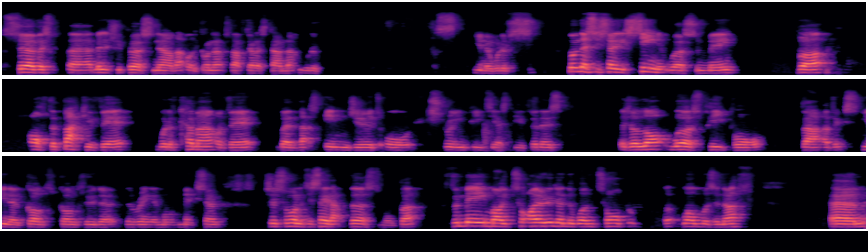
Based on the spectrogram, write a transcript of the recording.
service uh, military personnel that would have gone out to Afghanistan that would have, you know, would have not necessarily seen it worse than me, but off the back of it would have come out of it, whether that's injured or extreme PTSD. So there's there's a lot worse people that have you know gone gone through the, the ring and more mix. So just wanted to say that first of all. But for me, my tour, I only done the one tour, but, one was enough. Um,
